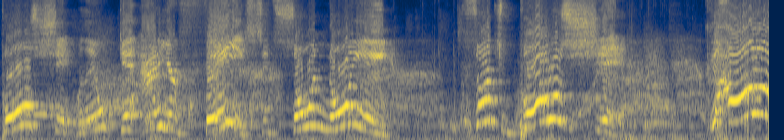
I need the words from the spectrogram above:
bullshit when they don't get out of your face! It's so annoying! Such bullshit! God!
